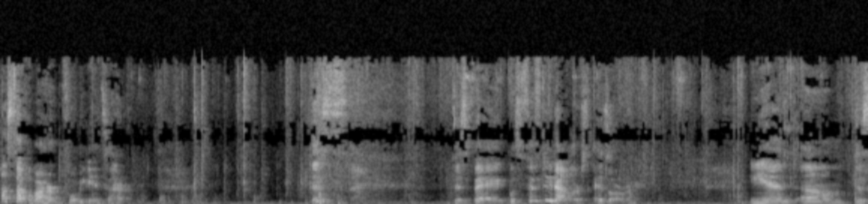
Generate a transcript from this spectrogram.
Let's talk about her before we get into her. This bag was $50 at Zara. And um, this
